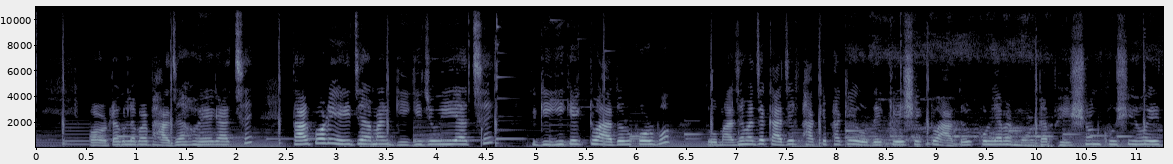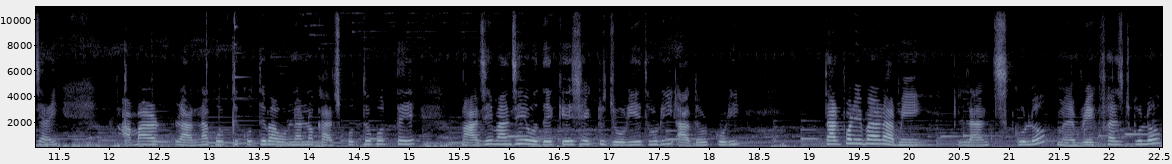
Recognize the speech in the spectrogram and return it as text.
পরোটাগুলো আবার ভাজা হয়ে গেছে। তারপরে এই যে আমার গিগি জয়ী আছে, তো গিগিকে একটু আদর করব। তো মাঝে মাঝে কাজের ফাঁকে ফাঁকে ওদেরকে এসে একটু আদর করলে আমার মনটা ভীষণ খুশি হয়ে যায়। আমার রান্না করতে করতে বা অন্যান্য কাজ করতে করতে মাঝে মাঝে ওদেরকে এসে একটু জড়িয়ে ধরি, আদর করি। তারপর এবার আমি লাঞ্চগুলো মানে ব্রেকফাস্টগুলো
